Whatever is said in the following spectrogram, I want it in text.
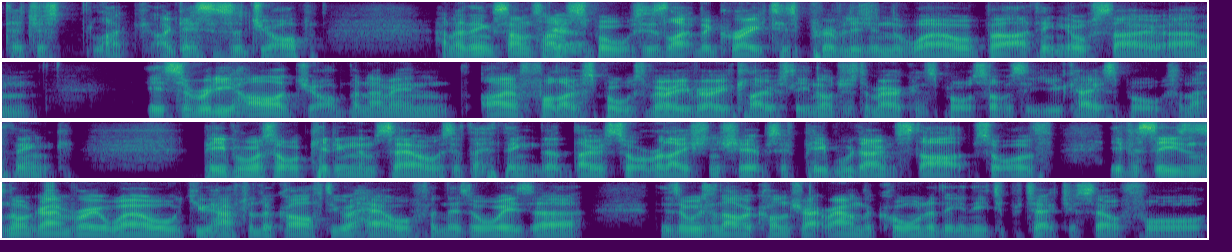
they're just like I guess it's a job, and I think sometimes yeah. sports is like the greatest privilege in the world, but I think also um, it's a really hard job. And I mean, I follow sports very, very closely, not just American sports, obviously UK sports. And I think people are sort of kidding themselves if they think that those sort of relationships, if people don't start sort of, if a season's not going very well, you have to look after your health. And there's always a, there's always another contract around the corner that you need to protect yourself for.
